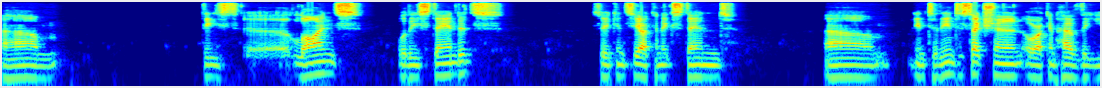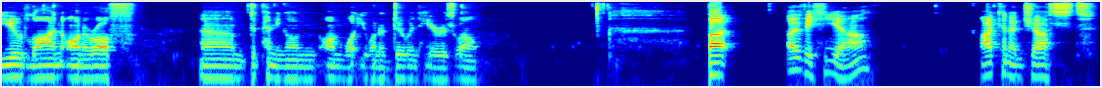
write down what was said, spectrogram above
um, these uh, lines or these standards. So you can see I can extend um, into the intersection, or I can have the yield line on or off, um, depending on on what you want to do in here as well. But over here, I can adjust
